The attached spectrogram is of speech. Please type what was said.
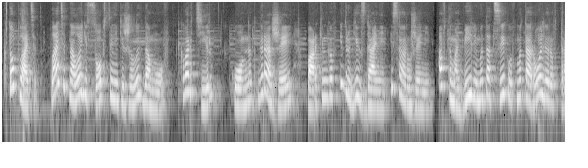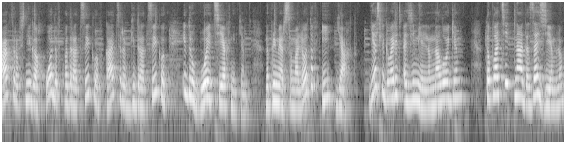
Кто платит? Платят налоги собственники жилых домов, квартир, комнат, гаражей, паркингов и других зданий и сооружений. Автомобилей, мотоциклов, мотороллеров, тракторов, снегоходов, квадроциклов, катеров, гидроциклов и другой техники, например, самолетов и яхт. Если говорить о земельном налоге, то платить надо за землю,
